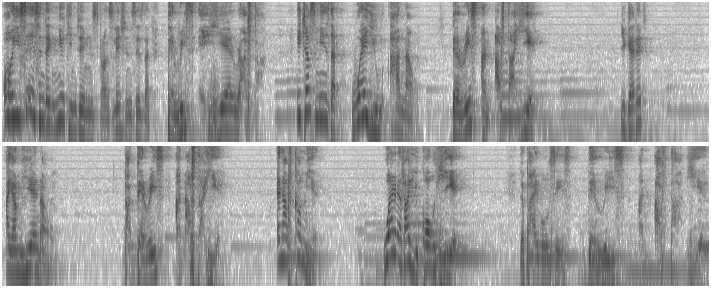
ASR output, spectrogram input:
Or he says in the New King James translation says that there is a hereafter. It just means that where you are now, there is an after here. You get it? I am here now. But there is an after here. And I've come here. Wherever you call here, the Bible says there is an after here.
